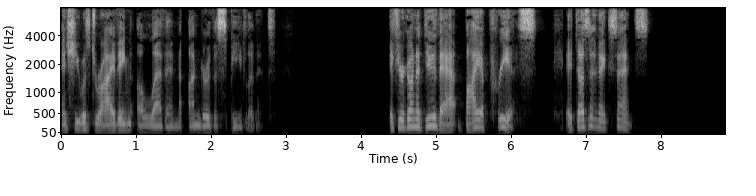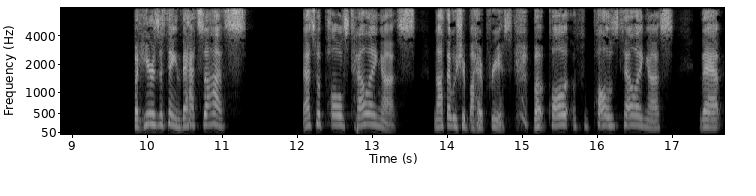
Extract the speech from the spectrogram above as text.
And she was driving 11 under the speed limit. If you're going to do that, buy a Prius. It doesn't make sense. But here's the thing that's us. That's what Paul's telling us. Not that we should buy a Prius, but Paul, Paul's telling us that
